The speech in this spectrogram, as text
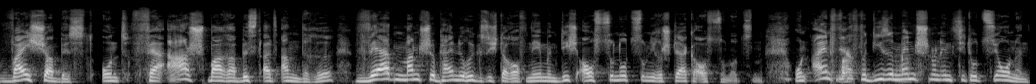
weicher bist und verarschbarer bist als andere, werden manche keine Rücksicht darauf nehmen, dich auszunutzen und ihre Stärke auszunutzen. Und einfach Ja. für diese Menschen und Institutionen,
